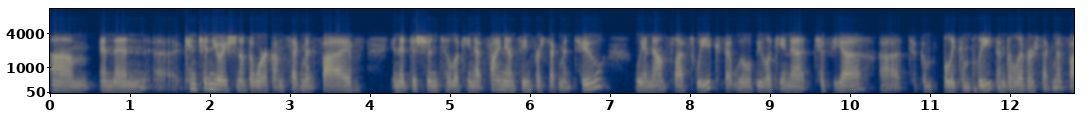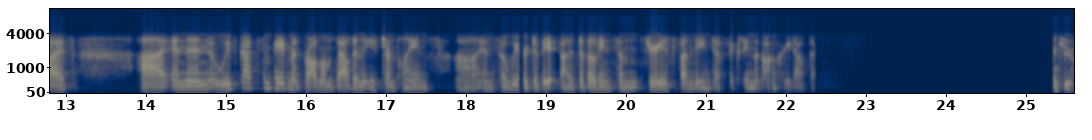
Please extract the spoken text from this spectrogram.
Um, and then, uh, continuation of the work on segment five, in addition to looking at financing for segment two. We announced last week that we will be looking at TIFIA uh, to com- fully complete and deliver segment five. Uh, and then we've got some pavement problems out in the Eastern Plains. Uh, and so we are deba- uh, devoting some serious funding to fixing the concrete out there. Thank you.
